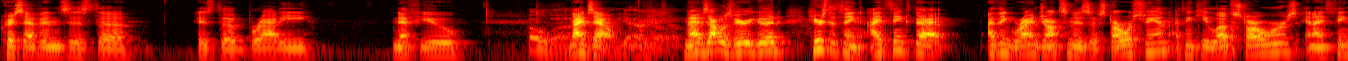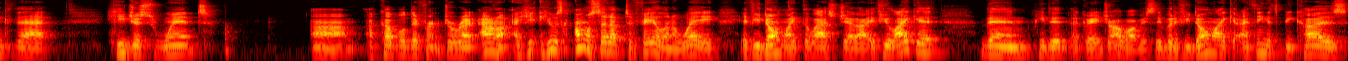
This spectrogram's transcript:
Chris Evans is the is the bratty nephew. Oh, uh, Knives Out. Yeah, Knives Out. Knives Out was very good. Here's the thing. I think that I think Rian Johnson is a Star Wars fan. I think he loves Star Wars, and I think that he just went um, a couple different direct. I don't know. He, he was almost set up to fail in a way. If you don't like the Last Jedi, if you like it, then he did a great job, obviously. But if you don't like it, I think it's because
